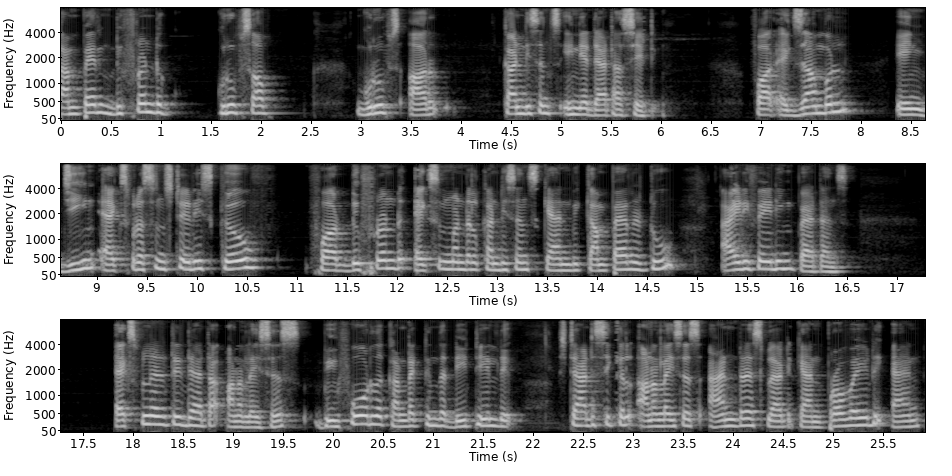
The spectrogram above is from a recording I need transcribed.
comparing different groups of groups or conditions in a data set. For example, in gene expression studies curve for different experimental conditions can be compared to identifying patterns. Explanatory data analysis before the conducting the detailed statistical analysis Andrews plot can provide an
